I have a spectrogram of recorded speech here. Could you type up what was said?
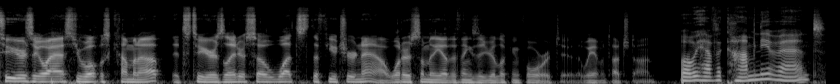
Two years ago I asked you what was coming up. It's two years later. So what's the future now? What are some of the other things that you're looking forward to that we haven't touched on? Well, we have the comedy event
